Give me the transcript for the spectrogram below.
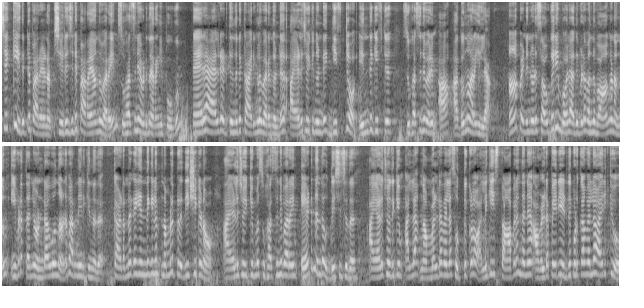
ചെക്ക് ചെയ്തിട്ട് പറയണം. ശിവരഞ്ജിന് പറയാന്ന് പറയും. സുഹാസിനി അവിടെ നിന്ന് ഇറങ്ങിപ്പോകും. നേരെ അയാളുടെ അടുത്ത് നിന്നിട്ട് കാര്യങ്ങൾ പറയുന്നുണ്ട്. അയാൾ ചോദിക്കുന്നുണ്ട് ഗിഫ്റ്റോ? എന്ത് ഗിഫ്റ്റ്? സുഹാസിനി പറയും ആ അതൊന്നും അറിയില്ല. ആ പെണ്ണിനോട് സൗകര്യം പോലെ അത് ഇവിടെ വന്ന് വാങ്ങണമെന്നും ഇവിടെ തന്നെ ഉണ്ടാവുമെന്നാണ് പറഞ്ഞിരിക്കുന്നത്. കടന്ന കൈ എന്തെങ്കിലും നമ്മൾ പ്രതീക്ഷിക്കണോ? അയാൾ ചോദിക്കുമ്പോൾ സുഹാസിനി പറയും ഏട്ടൻ എന്താ ഉദ്ദേശിച്ചത്? അയാൾ ചോദിക്കും അല്ല നമ്മളുടെ വല്ല സ്വത്തുക്കളോ അല്ലെങ്കിൽ ഈ സ്ഥാപനം തന്നെ അവളുടെ പേര് എഴുതി കൊടുക്കാൻ വല്ലോ ആയിരിക്കുമോ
